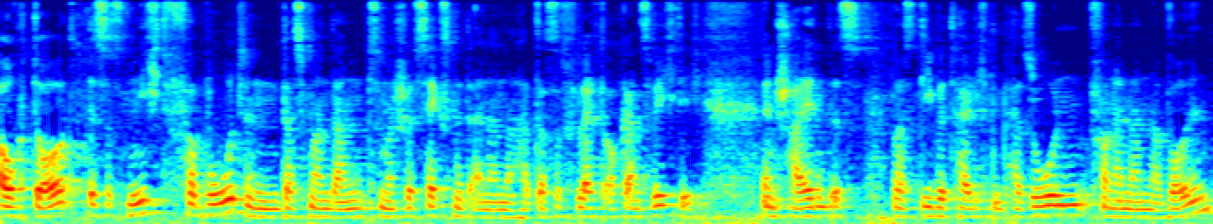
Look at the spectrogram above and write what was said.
auch dort ist es nicht verboten, dass man dann zum Beispiel Sex miteinander hat. Das ist vielleicht auch ganz wichtig. Entscheidend ist, was die beteiligten Personen voneinander wollen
